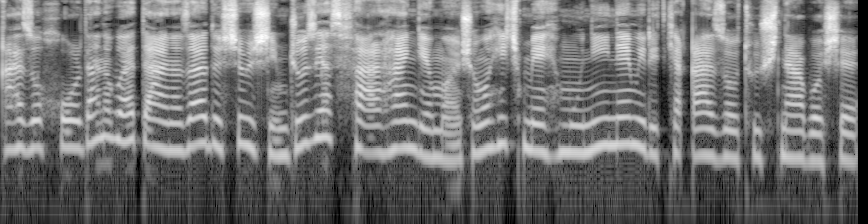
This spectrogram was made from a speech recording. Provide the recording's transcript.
غذا خوردن رو باید در نظر داشته باشیم. جزی از فرهنگ ما. شما هیچ مهمونی نمیرید که غذا توش نباشه.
